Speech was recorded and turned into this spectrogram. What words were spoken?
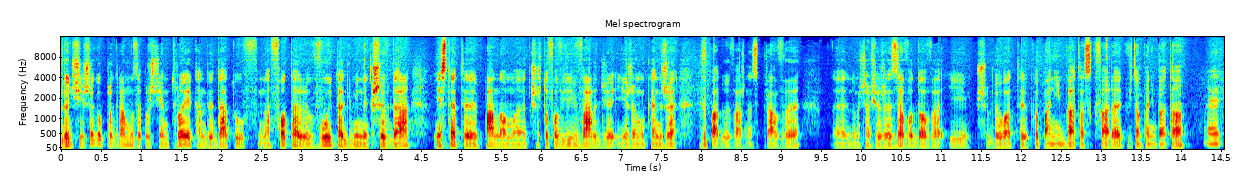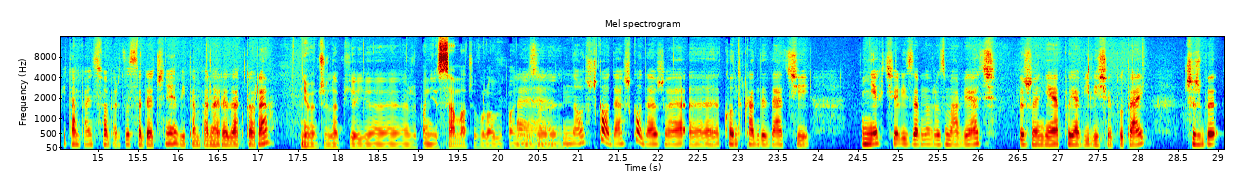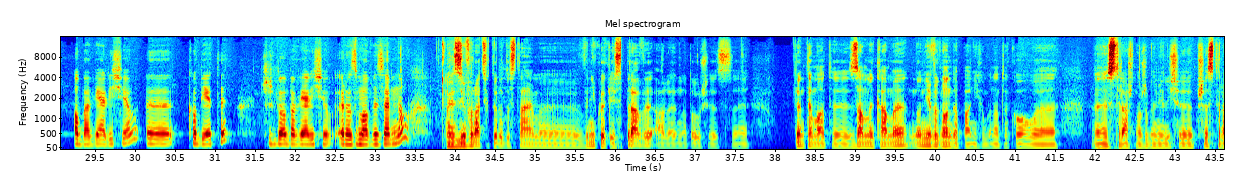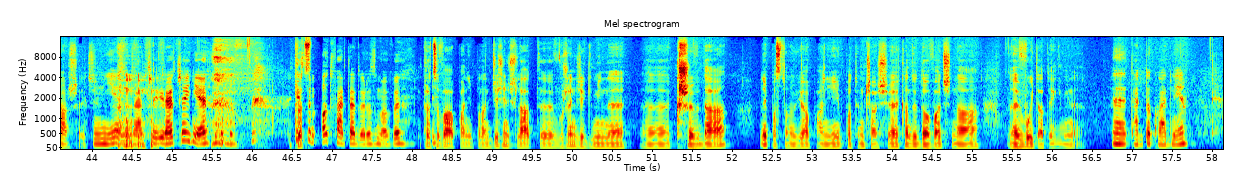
Do dzisiejszego programu zaprosiłem troje kandydatów na fotel wójta gminy Krzywda. Niestety panom Krzysztofowi Wardzie i Jerzemu Kędrze wypadły ważne sprawy. E, Domyślam się, że zawodowe i przybyła tylko pani Beata Skwarek. Witam pani Beato. E, Witam Państwa bardzo serdecznie, witam Pana redaktora. Nie wiem, czy lepiej, e, że pani jest sama, czy wolałaby pani z... No szkoda, szkoda, że kontrkandydaci nie chcieli ze mną rozmawiać, że nie pojawili się tutaj. Czyżby obawiali się e, kobiety? Czyżby obawiali się rozmowy ze mną? Z informacji, które dostałem, e, wynikły jakieś sprawy, ale no to już jest... e, Ten temat zamykamy. No nie wygląda pani chyba na taką e, e, straszną, żeby mieli się przestraszyć. Nie, raczej, raczej nie. Jestem otwarta do rozmowy. Pracowała Pani ponad 10 lat w Urzędzie Gminy e, Krzywda, no i postanowiła Pani po tym czasie kandydować na wójta tej gminy. Tak, dokładnie.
